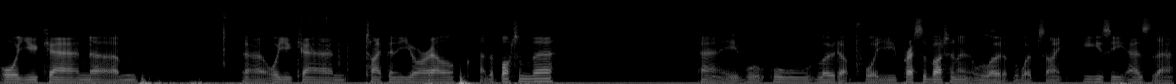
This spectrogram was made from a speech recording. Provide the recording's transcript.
or you can, um, or you can type in the URL at the bottom there and it will all load up for you. Press the button and it will load up the website. Easy as that.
